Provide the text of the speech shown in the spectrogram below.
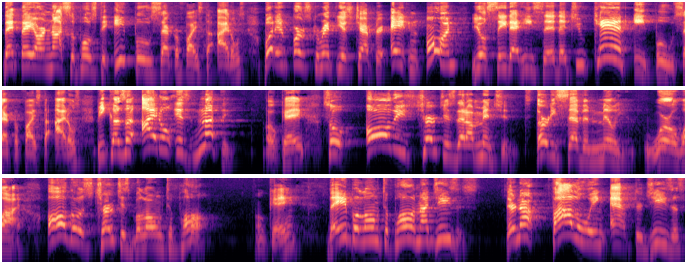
that they are not supposed to eat food sacrificed to idols. But in First Corinthians chapter 8 and on, you'll see that he said that you can eat food sacrificed to idols because an idol is nothing. Okay? So all these churches that I mentioned, 37 million worldwide, all those churches belong to Paul. Okay? They belong to Paul, not Jesus. They're not following after Jesus.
